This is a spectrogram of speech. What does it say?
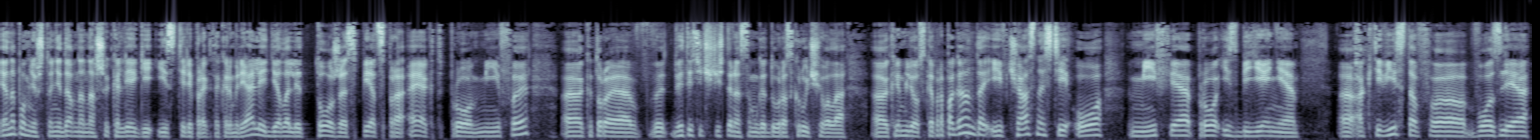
Я напомню, что недавно наши коллеги из телепроекта Крым Реалии делали тоже спецпроект про мифы, э, которая в 2014 году раскручивала э, кремлевская пропаганда, и в частности о мифе про избиение активистов э, возле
